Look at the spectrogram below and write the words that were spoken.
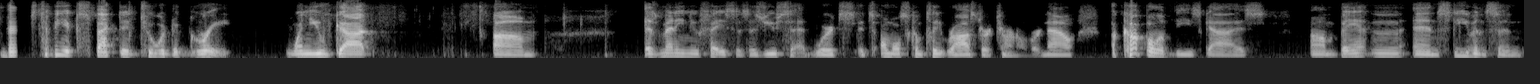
that's to be expected to a degree when you've got um as many new faces as you said, where it's it's almost complete roster turnover. Now, a couple of these guys, um, Banton and Stevenson,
